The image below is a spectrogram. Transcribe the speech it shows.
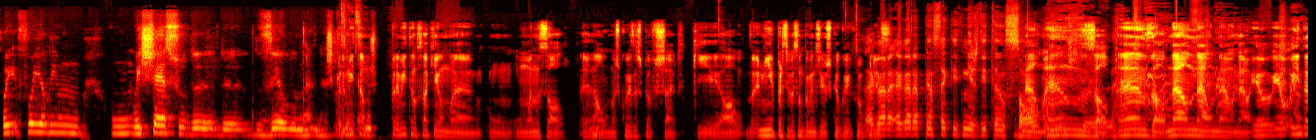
foi, foi ali um, um excesso de, de, de zelo na, nas permitam, permitam só aqui uma, um, um anzol, eh, hum. algumas coisas para fechar, que é a minha participação, pelo menos eu escolhi que eu agora, agora pensei que tinhas dito anzol. Não, anzol, anzol, não, não, não, não. Eu, eu ainda,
